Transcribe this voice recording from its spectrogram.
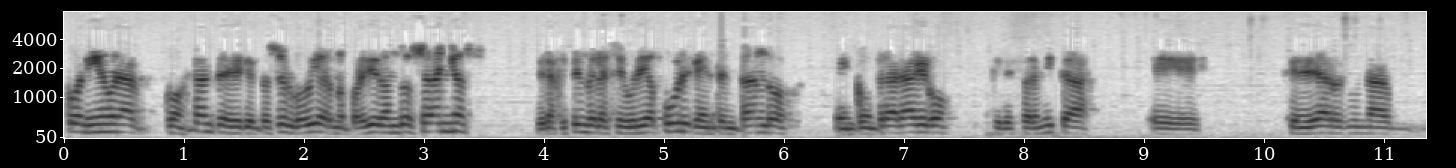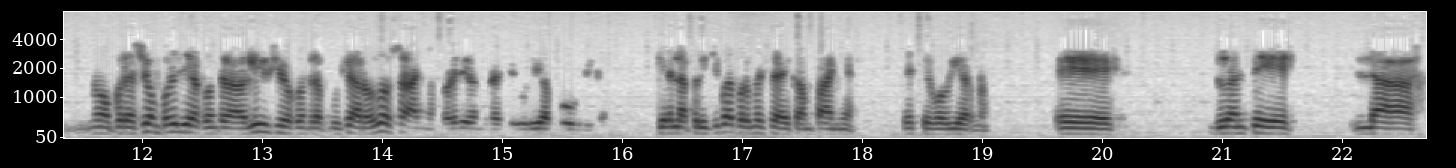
con es una constante desde que empezó el gobierno. Perdieron dos años de la gestión de la seguridad pública intentando encontrar algo que les permita eh, generar una, operación política contra Alicio o contra Puyaro. Dos años perdieron de la seguridad pública, que era la principal promesa de campaña de este gobierno. Eh, durante la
